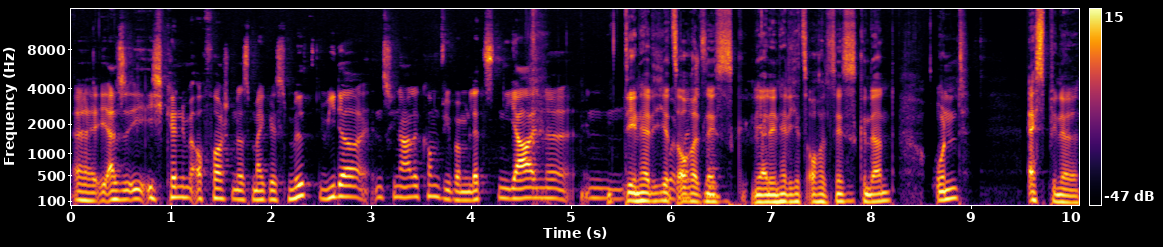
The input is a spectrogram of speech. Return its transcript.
Äh, also ich, könnte mir auch vorstellen, dass Michael Smith wieder ins Finale kommt, wie beim letzten Jahr in der. In Den hätte ich jetzt auch als nächstes, ja, den hätte ich jetzt auch als nächstes genannt. Und Espinel,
